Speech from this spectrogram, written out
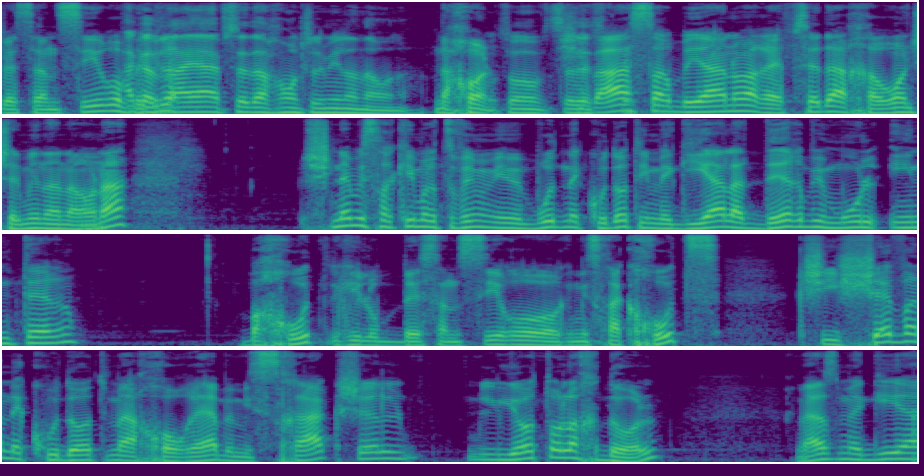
בסנסירו. אגב, ומילאן- זה היה ההפסד האחרון של מילאן העונה. נכון, אותו הפסד 17 בינואר, ההפסד האחרון של מילאן העונה. שני משחקים רצופים עם עיבוד נקודות, היא מגיעה לדרבי מול אינטר בחוץ, כאילו בסנסירו, משחק חוץ, כשהיא שבע נקודות מאחוריה במשחק של להיות או לחדול, ואז מגיע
